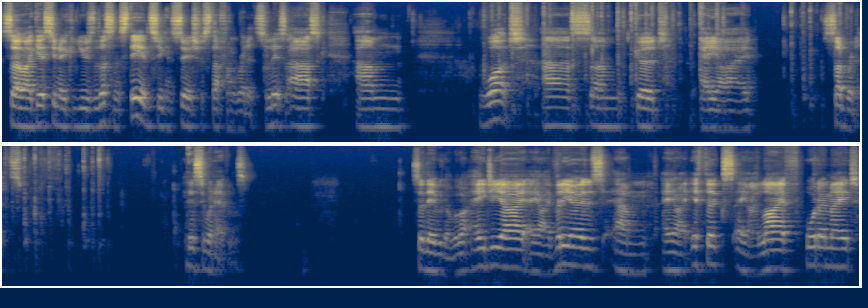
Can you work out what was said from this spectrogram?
So I guess, you know, you could use this instead so you can search for stuff on Reddit. So let's ask, um, what are some good AI subreddits? Let's see what happens. So there we go. We've got AGI, AI videos, um, AI ethics, AI life, automate,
